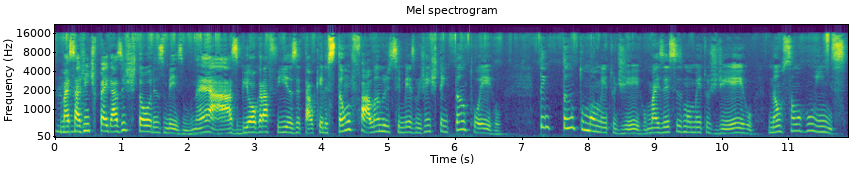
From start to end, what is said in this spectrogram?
Mas se a gente pegar as histórias mesmo, né, as biografias e tal, que eles estão falando de si mesmo, gente, tem tanto erro, tem tanto momento de erro, mas esses momentos de erro não são ruins,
